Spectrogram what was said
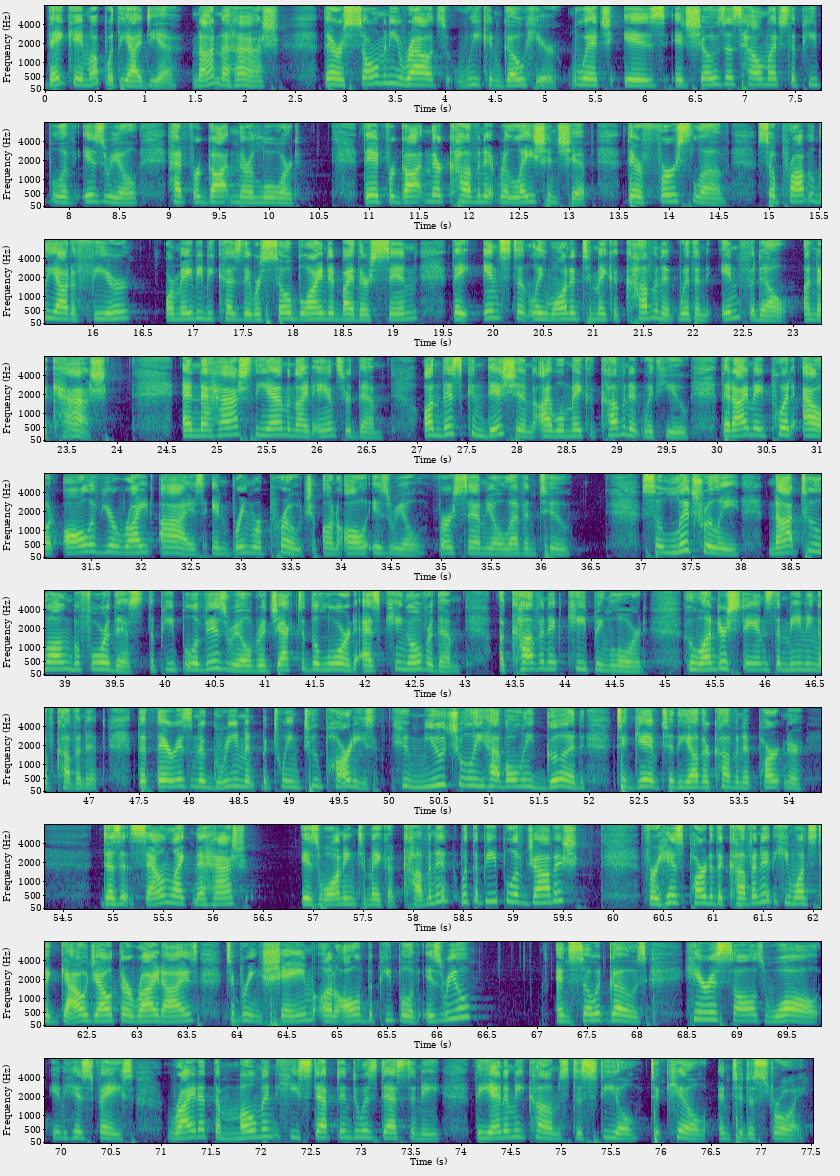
They came up with the idea, not Nahash. There are so many routes we can go here, which is it shows us how much the people of Israel had forgotten their Lord. They had forgotten their covenant relationship, their first love. So, probably out of fear, or maybe because they were so blinded by their sin, they instantly wanted to make a covenant with an infidel, a Nakash. And Nahash the Ammonite answered them, On this condition I will make a covenant with you, that I may put out all of your right eyes and bring reproach on all Israel. 1 Samuel 11 2. So, literally, not too long before this, the people of Israel rejected the Lord as king over them, a covenant keeping Lord who understands the meaning of covenant, that there is an agreement between two parties who mutually have only good to give to the other covenant partner. Does it sound like Nahash is wanting to make a covenant with the people of Jabesh? For his part of the covenant, he wants to gouge out their right eyes to bring shame on all of the people of Israel? And so it goes. Here is Saul's wall in his face. Right at the moment he stepped into his destiny, the enemy comes to steal, to kill, and to destroy.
